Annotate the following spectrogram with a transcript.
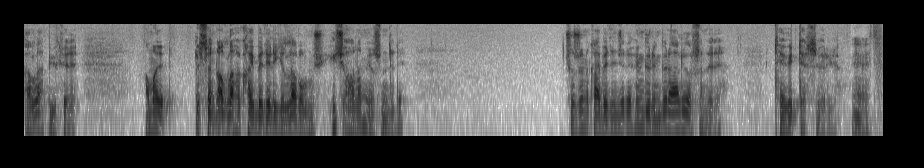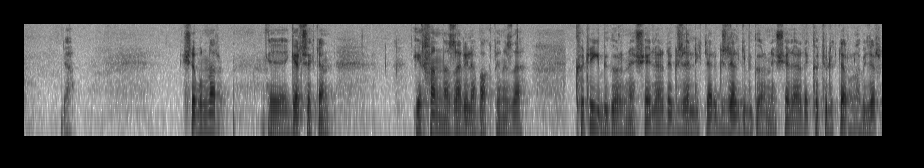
Allah büyük dedi. Ama sen Allah'ı kaybedeli yıllar olmuş, hiç ağlamıyorsun dedi. Çocuğunu kaybedince de hüngür hüngür ağlıyorsun dedi. Tevhid dersi veriyor. Evet. Ya. İşte bunlar e, gerçekten irfan nazarıyla baktığınızda kötü gibi görünen şeylerde güzellikler, güzel gibi görünen şeylerde kötülükler olabilir.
